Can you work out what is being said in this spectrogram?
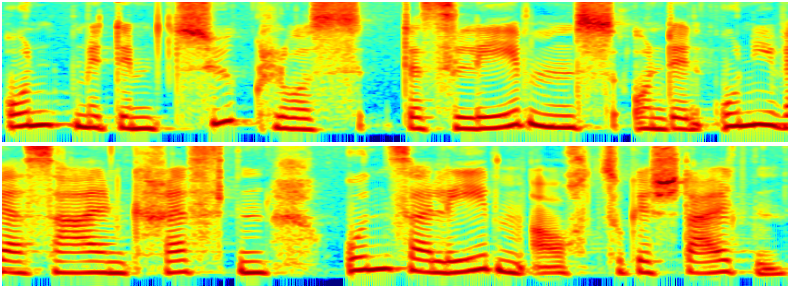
und mit dem Zyklus des Lebens und den universalen Kräften unser Leben auch zu gestalten,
